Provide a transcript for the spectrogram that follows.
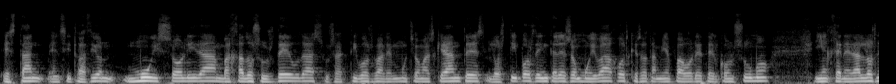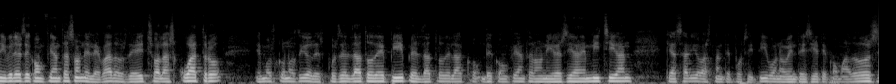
están en situación muy sólida, han bajado sus deudas, sus activos valen mucho más que antes, los tipos de interés son muy bajos, que eso también favorece el consumo, y en general los niveles de confianza son elevados. De hecho, a las 4 hemos conocido, después del dato de PIB, el dato de, la, co- de confianza en la Universidad de Michigan, que ha salido bastante positivo, 97,2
